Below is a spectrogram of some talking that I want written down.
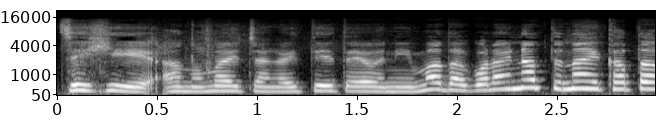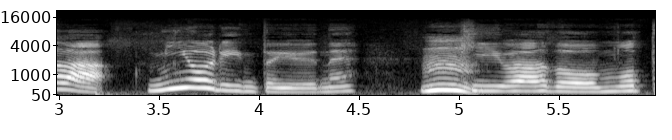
ぜひ、あの、まゆちゃんが言っていたように、まだご覧になってない方は、みおりんというね、うんキーワードをもと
